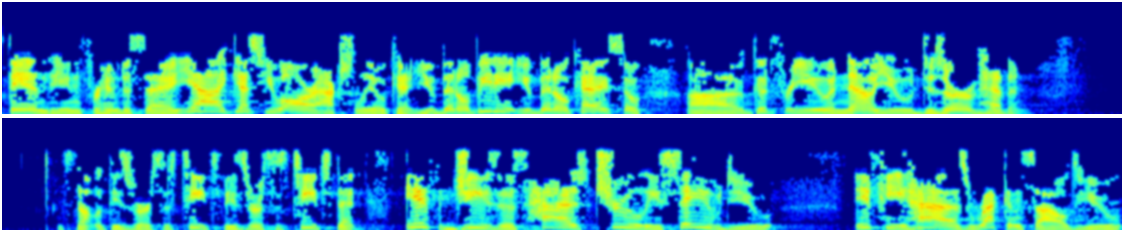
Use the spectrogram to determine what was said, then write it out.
standing for Him to say, Yeah, I guess you are actually okay. You've been obedient, you've been okay, so uh, good for you, and now you deserve heaven. It's not what these verses teach. These verses teach that if Jesus has truly saved you, if he has reconciled you,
